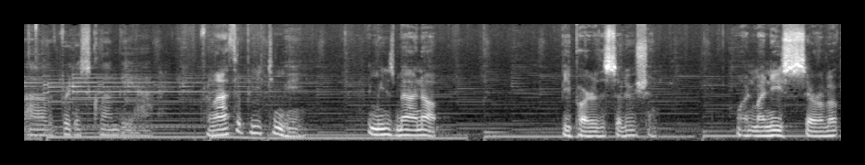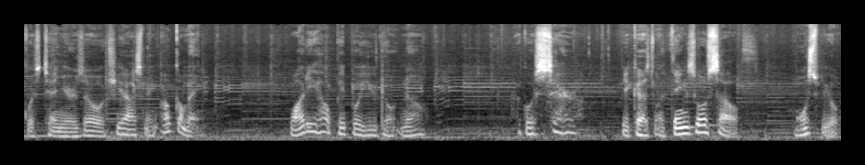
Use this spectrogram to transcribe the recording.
of British Columbia. Philanthropy to me, it means man up, be part of the solution. When my niece Sarah Look was 10 years old, she asked me, Uncle Ming, why do you help people you don't know? I go, Sarah, because when things go south, most people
